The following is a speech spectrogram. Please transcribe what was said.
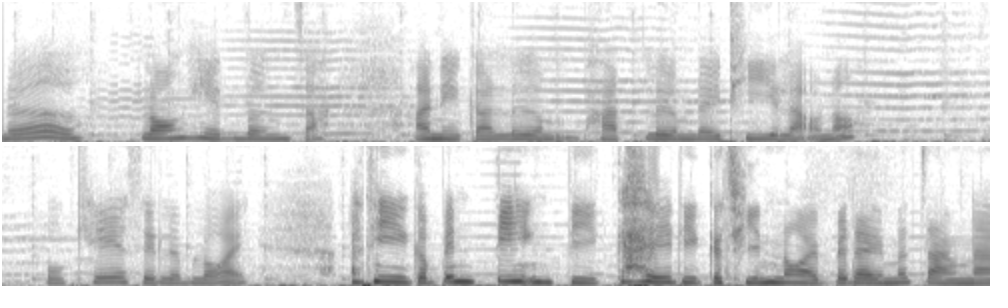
เด้อลองเฮ็ดเบิงจ้ะ อันนี้ก็เริ่มพัดเริ่มได้ทีแล้วเนาะโอเคเสร็จเรียบร้อย อันนี้ก็เป็นปิ้งปีกไก่ที่กระทินหน่อยไปได้มาจากนา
